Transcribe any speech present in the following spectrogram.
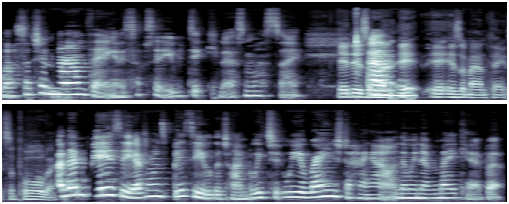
sure that's such a man thing, and it's absolutely ridiculous, I must say. it is a man um, it, it is a man thing it's appalling And then busy, everyone's busy all the time. But we t- we arrange to hang out, and then we never make it. But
